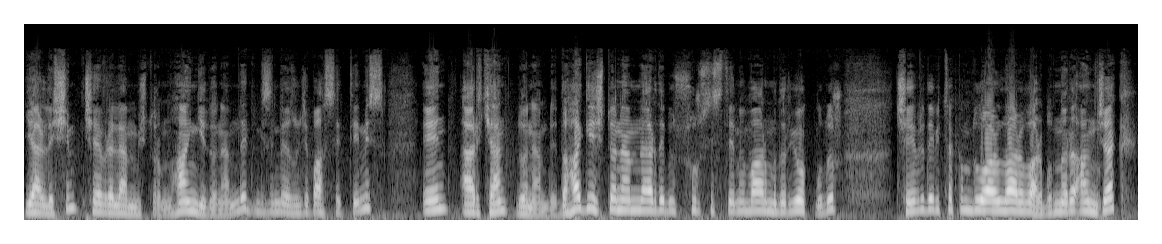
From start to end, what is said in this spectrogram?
yerleşim çevrelenmiş durumda. Hangi dönemde? Bizim biraz önce bahsettiğimiz en erken dönemde. Daha geç dönemlerde bir sur sistemi var mıdır, yok mudur? Çevrede bir takım duvarlar var. Bunları ancak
